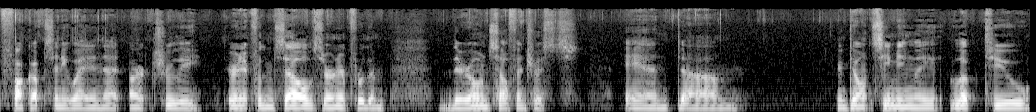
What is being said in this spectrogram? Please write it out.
fuck ups anyway, and that aren't truly they're in it for themselves, they're in it for them their own self interests, and um, and don't seemingly look to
